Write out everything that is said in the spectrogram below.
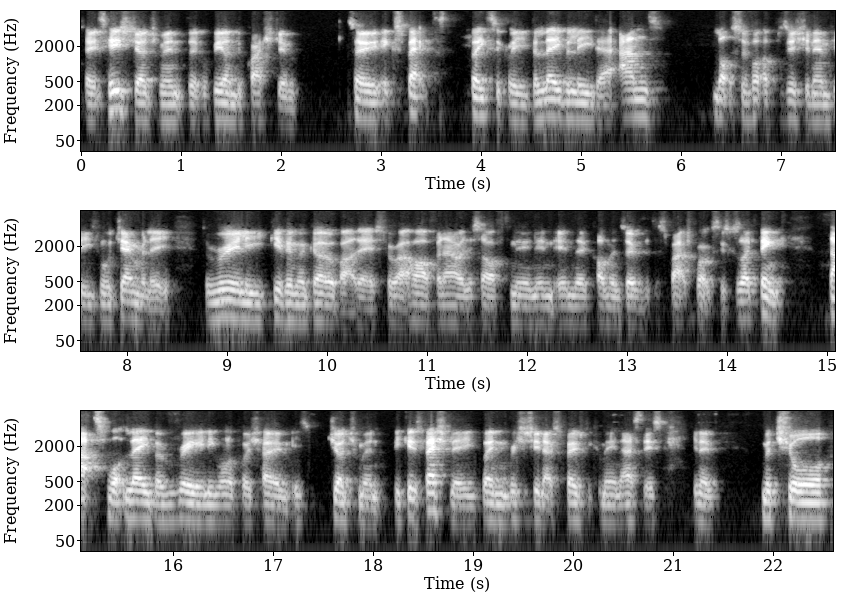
So it's his judgment that will be under question. So expect basically the Labour leader and lots of opposition MPs more generally to really give him a go about this for about half an hour this afternoon in, in the Commons over the dispatch boxes. Because I think that's what Labour really want to push home is judgment because especially when Rishi Sunak supposed to come in as this you know mature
